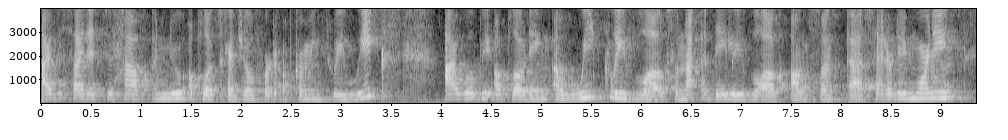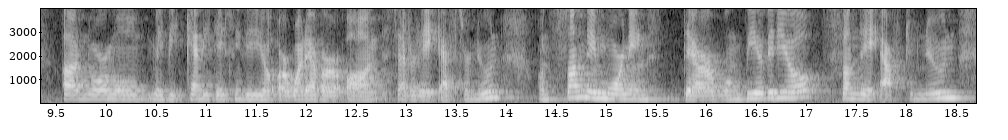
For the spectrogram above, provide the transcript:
I've decided to have a new upload schedule for the upcoming three weeks. I will be uploading a weekly vlog so not a daily vlog on sun uh, Saturday morning a normal maybe candy tasting video or whatever on Saturday afternoon. On Sunday mornings there won't be a video. Sunday afternoon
